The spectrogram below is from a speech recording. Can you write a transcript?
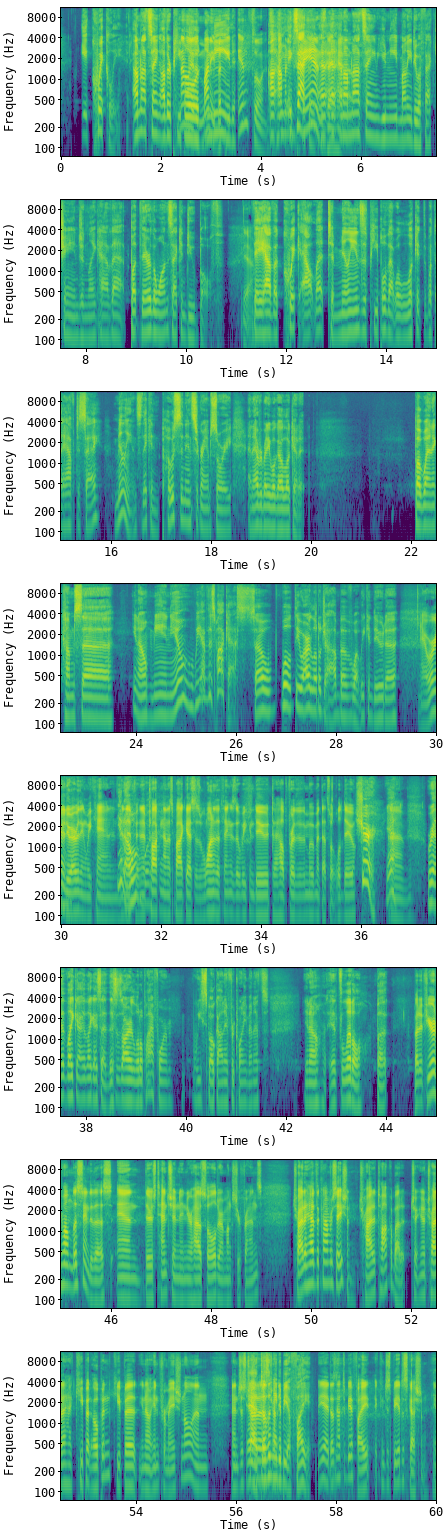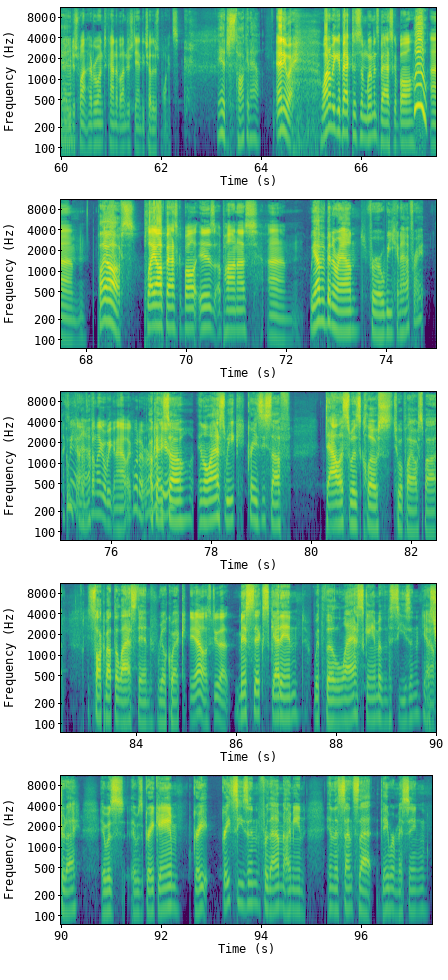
it quickly. I'm not saying other people Not only the money, need but the influence. uh, how many exactly, fans and, and, and I'm not saying you need money to affect change and like have that, but they're the ones that can do both. Yeah. They have a quick outlet to millions of people that will look at what they have to say. Millions. They can post an Instagram story and everybody will go look at it. But when it comes to, you know, me and you, we have this podcast. So we'll do our little job of what we can do to Yeah, we're gonna do everything we can. And, You and know, if, and if talking on this podcast is one of the things that we can do to help further the movement, that's what we'll do. Sure. Yeah. Um, We're like I like I said, this is our little platform. We spoke on it for 20 minutes. You know, it's little, but but if you're at home listening to this and there's tension in your household or amongst your friends, try to have the conversation. Try to talk about it. Try, you know, try to ha- keep it open, keep it you know informational, and and just try yeah, to, it doesn't try- need to be a fight. Yeah, it doesn't have to be a fight. It can just be a discussion. You know, Yeah. you just want everyone to kind of understand each other's points. Yeah, just talk it out. Anyway, why don't we get back to some women's basketball? Woo! Um, Playoffs. playoff basketball is upon us. Um, We haven't been around for a week and a half, right? Like a week yeah, and a it's half. been like a week and a half. Like whatever. Okay, so in the last week, crazy stuff. Dallas was close to a playoff spot. Let's talk about the last in real quick. yeah, let's do that. Mystics get in with the last game of the season yesterday. It was it was a great game, great great season for them. I mean, in the sense that they were missing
